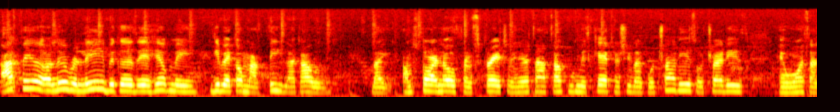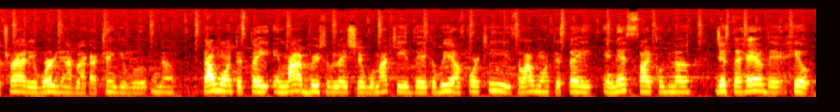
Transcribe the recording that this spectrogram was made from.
I feel a little relieved because it helped me get back on my feet like I was like I'm starting over from scratch and every time I talk with Miss Catherine she's like well try this or try this and once I tried it, it worked and I'm like I can't give up you know I want to stay in my abusive relationship with my kids there because we have four kids. So I want to stay in that cycle, you know, just to have that help,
